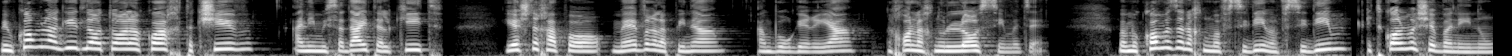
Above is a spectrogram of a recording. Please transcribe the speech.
במקום להגיד לאותו הלקוח, תקשיב, אני מסעדה איטלקית, יש לך פה מעבר לפינה המבורגריה, נכון? אנחנו לא עושים את זה. במקום הזה אנחנו מפסידים, מפסידים את כל מה שבנינו,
